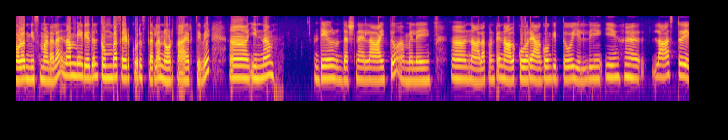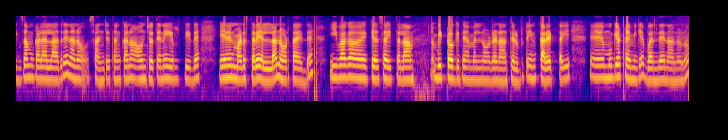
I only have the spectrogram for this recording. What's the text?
ನೋಡೋದು ಮಿಸ್ ಮಾಡಲ್ಲ. ನಮ್ಮ ಏರಿಯಾದಲ್ಲಿ ತುಂಬ ಸೈಡ್ ಕೂರಿಸ್ತಾರಲ್ಲ, ನೋಡ್ತಾ ಇರ್ತೀವಿ. ಇನ್ನು ದೇವ್ರ ದರ್ಶನ ಎಲ್ಲ ಆಯಿತು. ಆಮೇಲೆ ನಾಲ್ಕು ಗಂಟೆ ನಾಲ್ಕೂವರೆ ಆಗೋಗಿತ್ತು. ಎಲ್ಲಿ ಈ ಲಾಸ್ಟ್ ಎಕ್ಸಾಮ್ಗಳಲ್ಲಾದರೆ ನಾನು ಸಂಜೆ ತನಕನೂ ಅವನ ಜೊತೆನೇ ಇರ್ತಿದ್ದೆ. ಏನೇನು ಮಾಡಿಸ್ತಾರೆ ಎಲ್ಲ ನೋಡ್ತಾ ಇದ್ದೆ. ಇವಾಗ ಕೆಲಸ ಇತ್ತಲ್ಲ ಬಿಟ್ಟೋಗಿದೆ ಆಮೇಲೆ ನೋಡೋಣ ಅಂತ ಹೇಳ್ಬಿಟ್ಟು ಇನ್ನು ಕರೆಕ್ಟಾಗಿ ಮುಗಿಯೋ ಟೈಮಿಗೆ ಬಂದೆ ನಾನು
